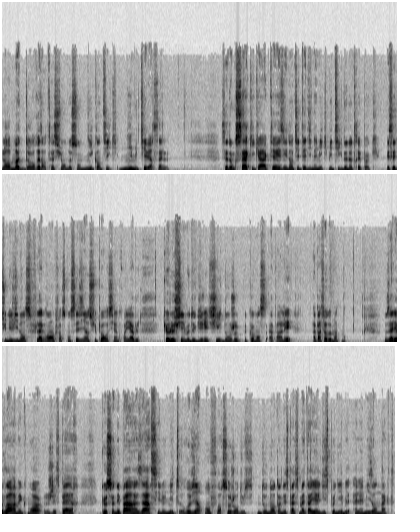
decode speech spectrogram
Leurs modes de représentation ne sont ni quantiques ni multiversels. C'est donc ça qui caractérise l'identité dynamique mythique de notre époque, et c'est une évidence flagrante lorsqu'on saisit un support aussi incroyable que le film de Guy dont je commence à parler à partir de maintenant. Vous allez voir avec moi, j'espère, que ce n'est pas un hasard si le mythe revient en force aujourd'hui, donnant un espace matériel disponible à la mise en acte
